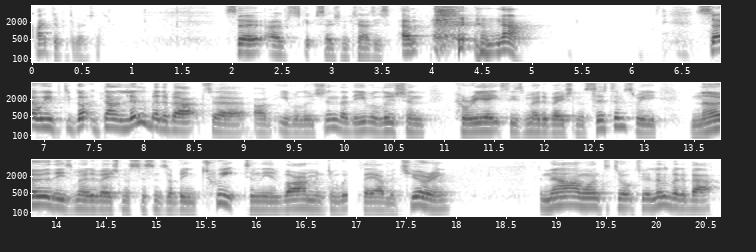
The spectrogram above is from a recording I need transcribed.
Quite different emotions. So I've skipped social mentalities. Um, now, so we've got, done a little bit about uh, on evolution, that evolution creates these motivational systems. We know these motivational systems are being tweaked in the environment in which they are maturing. And now I want to talk to you a little bit about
